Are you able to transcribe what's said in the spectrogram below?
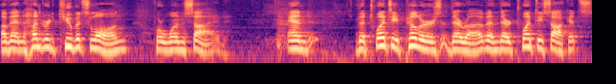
of an hundred cubits long for one side. And the twenty pillars thereof and their twenty sockets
